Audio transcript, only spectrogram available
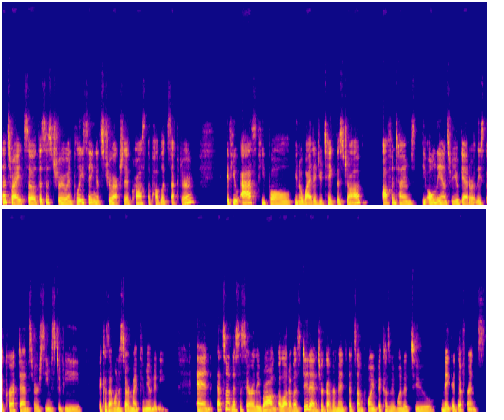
That's right. So this is true in policing. It's true actually across the public sector. If you ask people, you know, why did you take this job? Oftentimes the only answer you get, or at least the correct answer, seems to be because I want to serve my community. And that's not necessarily wrong. A lot of us did enter government at some point because we wanted to make a difference.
